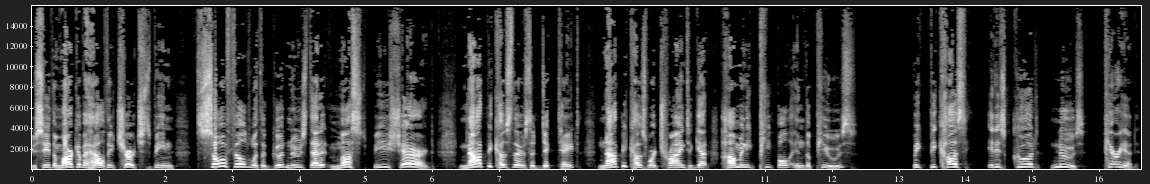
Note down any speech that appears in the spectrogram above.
You see, the mark of a healthy church is being so filled with the good news that it must be shared. Not because there's a dictate, not because we're trying to get how many people in the pews, but because it is good news, period.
